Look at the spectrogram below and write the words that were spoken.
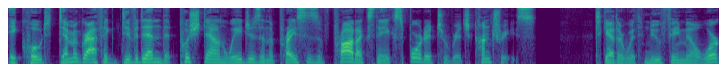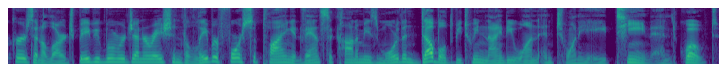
A quote, demographic dividend that pushed down wages and the prices of products they exported to rich countries. Together with new female workers and a large baby boomer generation, the labor force supplying advanced economies more than doubled between 91 and 2018, end quote.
